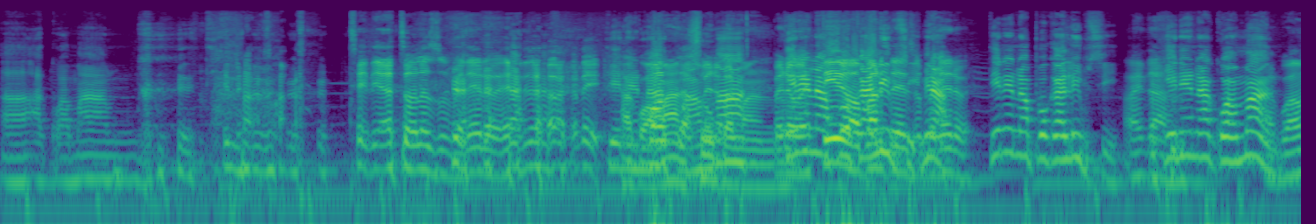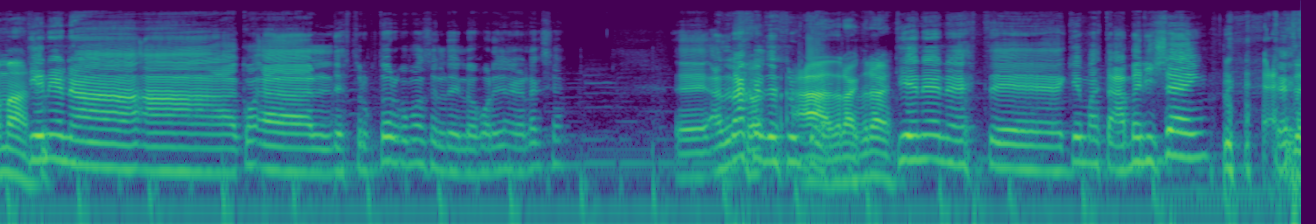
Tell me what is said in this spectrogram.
a Aquaman. tienen, Tenía todos los superhéroes. tienen Aquaman, Superman. Pero tienen vestido Apocalipsis, mirá, tienen Apocalipsis, tienen Aquaman, Aquaman. tienen a, a- al Destructor, ¿cómo es el de los Guardianes de la Galaxia? Eh, a Drax Yo- el Destructor. ah. Tienen, este, ¿quién más está? A Mary Jane. Está.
